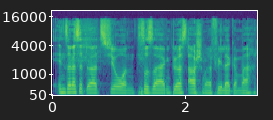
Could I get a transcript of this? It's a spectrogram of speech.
in so einer Situation zu sagen, du hast auch schon mal Fehler gemacht,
